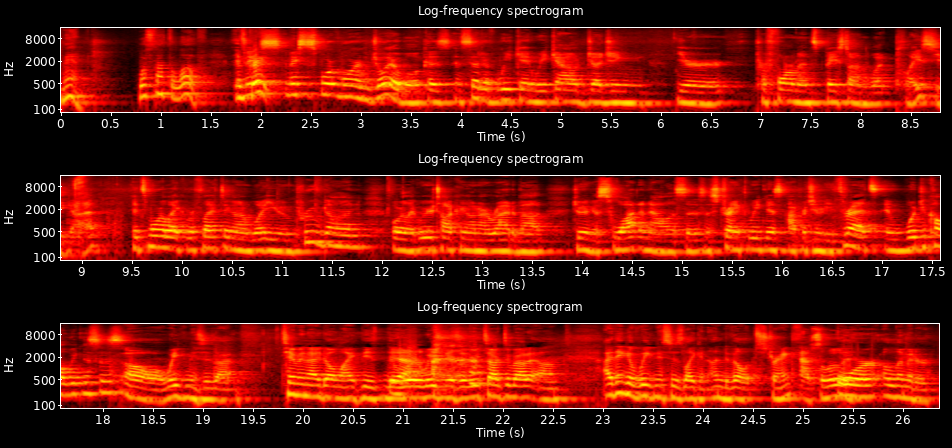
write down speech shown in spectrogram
man, what's not to love? It It's makes, it makes the sport more enjoyable because instead of week in, week out judging your performance based on what place you got, it's more like reflecting on what you improved on, or like we were talking on our ride about doing a SWOT analysis, a strength, weakness, opportunity, threats. And what'd you call weaknesses? Oh, weaknesses. I, Tim and I don't like these, the Yeah. word weaknesses. We talked about it. Um, I think of weaknesses like an undeveloped strength, Absolutely. or a limiter,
